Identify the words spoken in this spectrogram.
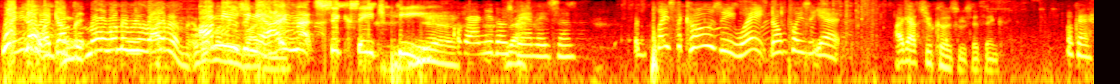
What? need No, I make- dropped it. No, let me revive him. I'm using it. him. I'm at 6 HP. Yeah. Okay, I need those Yeah. band-aids then. Place the cozy. Wait, don't place it yet. I got two cozies, I think. Okay.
